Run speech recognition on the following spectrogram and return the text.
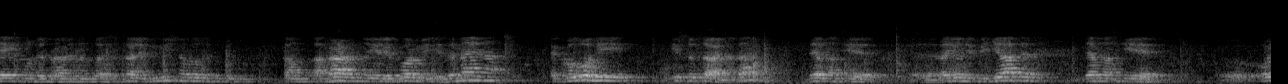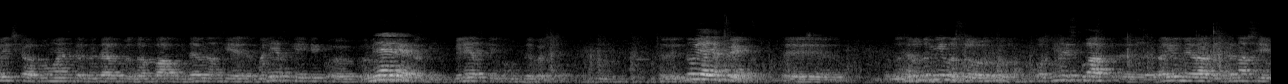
я, їх може правильно назвати, соціально-економічного розвитку, там аграрної реформи і земельна, екології і соціальна, да? де в нас є е, районний педіатр, де в нас є Олічка Буманська з недалеко за ФАПом, де в нас є Малєвський, який... е, Мілєвський. Ну, вибачте. Ну, я як приклад. Е, Зрозуміло, що основний склад е, районної ради це наші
